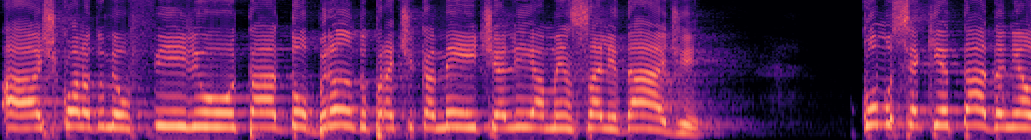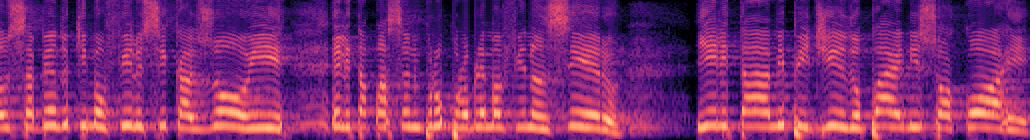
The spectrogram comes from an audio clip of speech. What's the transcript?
a escola do meu filho está dobrando praticamente ali a mensalidade? Como se aquietar, Daniel, sabendo que meu filho se casou e ele está passando por um problema financeiro? E ele está me pedindo, pai, me socorre.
